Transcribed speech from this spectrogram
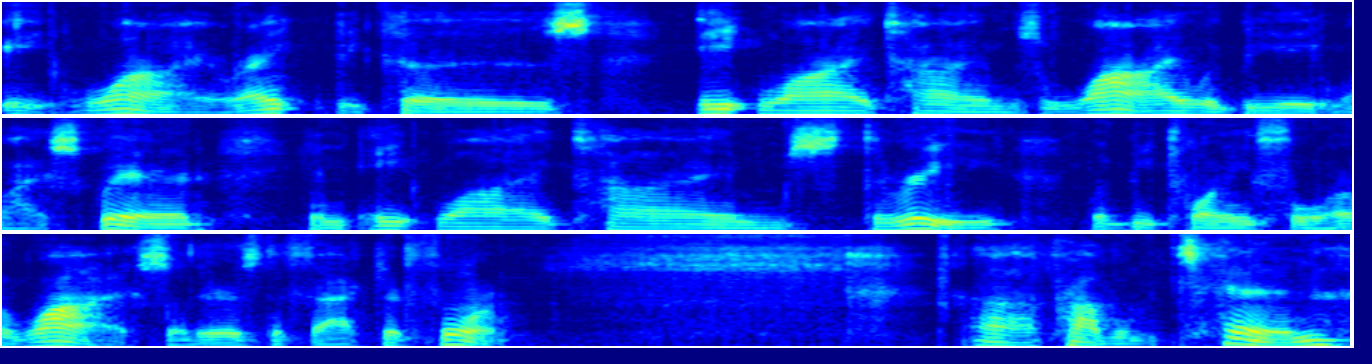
8y, right? Because 8y times y would be 8y squared, and 8y times 3 would be 24y. So there's the factored form. Uh, problem 10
